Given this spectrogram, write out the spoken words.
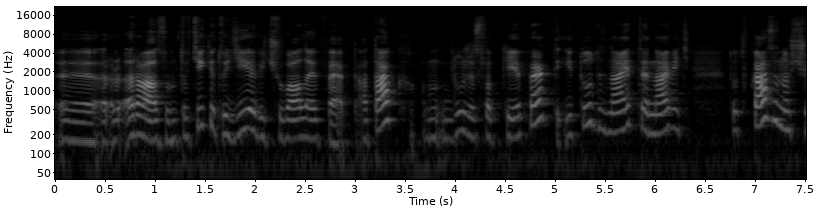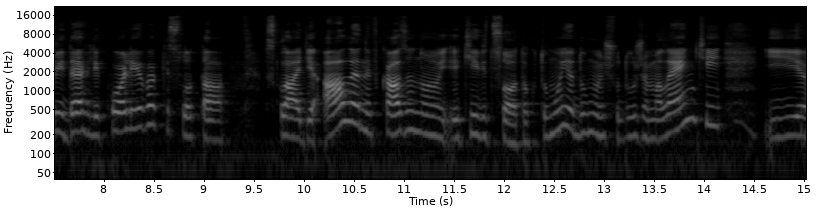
е, разом, то тільки тоді я відчувала ефект. А так, дуже слабкий ефект. І тут, знаєте, навіть тут вказано, що йде гліколієва кислота в складі, але не вказано, який відсоток. Тому я думаю, що дуже маленький. І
